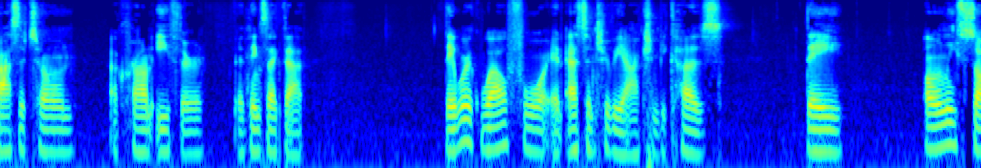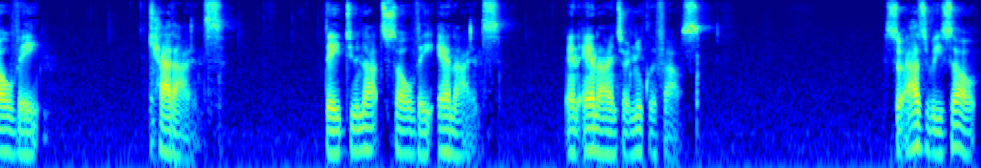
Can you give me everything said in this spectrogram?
acetone, a crown ether, and things like that, they work well for an SN2 reaction because they only solvate cations. They do not solvate anions, and anions are nucleophiles. So as a result,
